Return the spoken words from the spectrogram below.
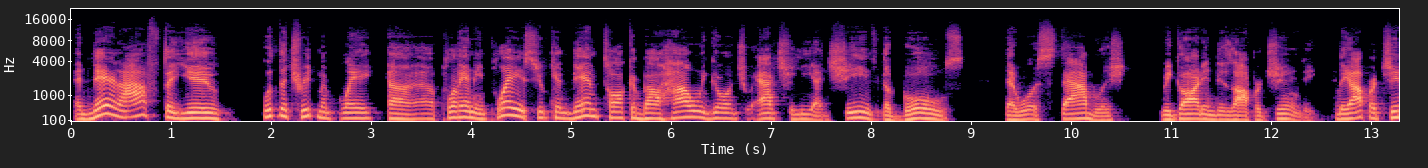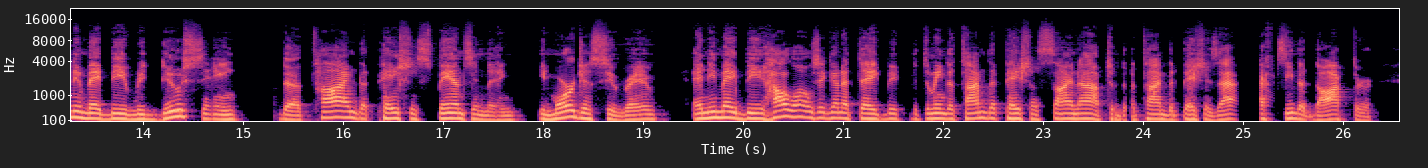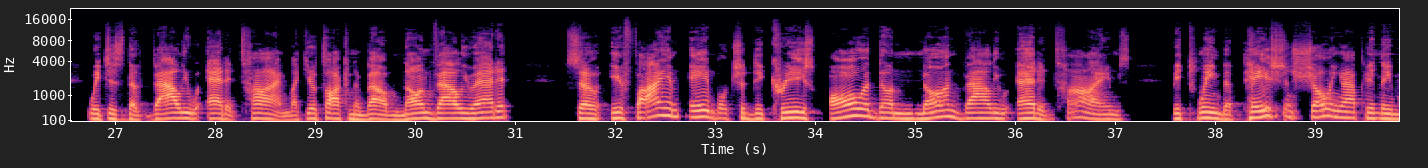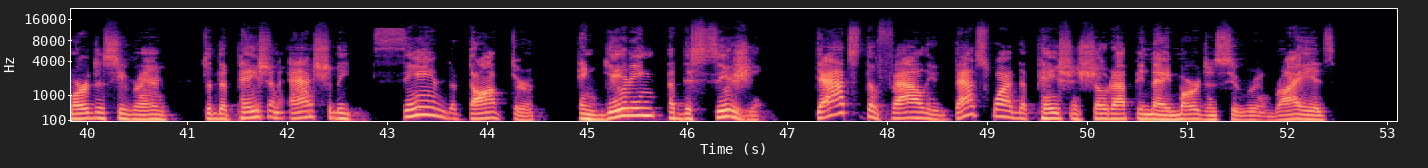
And then after you put the treatment plan, uh, plan in place, you can then talk about how we're going to actually achieve the goals that were established regarding this opportunity. The opportunity may be reducing the time that patient spends in the emergency room And it may be how long is it going to take between the time the patient sign up to the time the patient actually see the doctor, which is the value added time. Like you're talking about non value added. So if I am able to decrease all of the non value added times between the patient showing up in the emergency room to the patient actually seeing the doctor and getting a decision that's the value. That's why the patient showed up in the emergency room, right? Is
